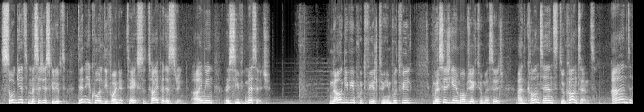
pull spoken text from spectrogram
So get message script, then equal define a text to type a string, I mean received message. Now give input field to input field, message game object to message, and content to content. And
